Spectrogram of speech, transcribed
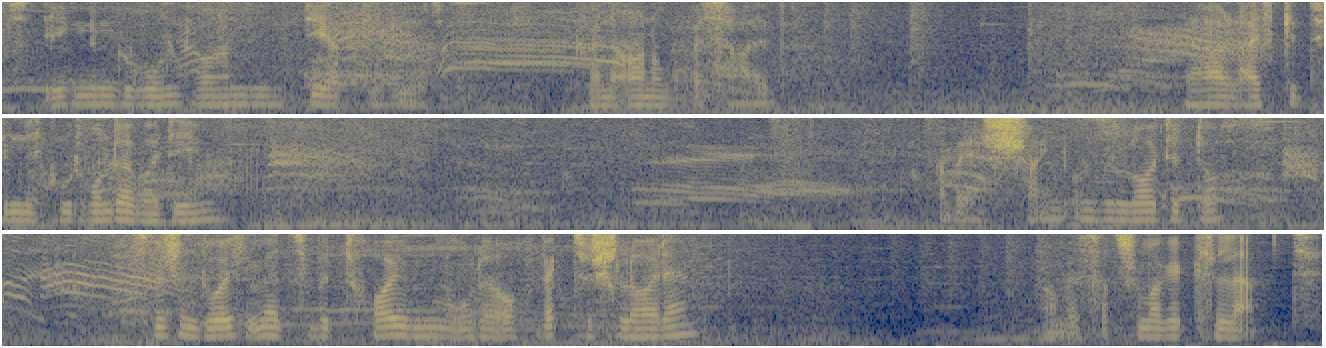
Aus irgendeinem Grund waren die deaktiviert. Keine Ahnung weshalb. Ja, live geht ziemlich gut runter bei dem. Aber er scheint unsere Leute doch zwischendurch immer zu betäuben oder auch wegzuschleudern. Aber es hat schon mal geklappt.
